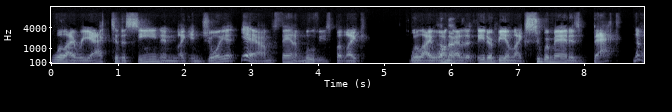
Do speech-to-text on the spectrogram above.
will I react to the scene and like enjoy it? Yeah, I'm a fan of movies, but like, will I walk not- out of the theater being like, Superman is back? No.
